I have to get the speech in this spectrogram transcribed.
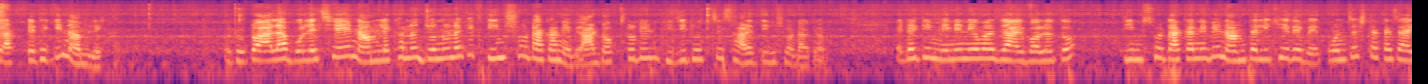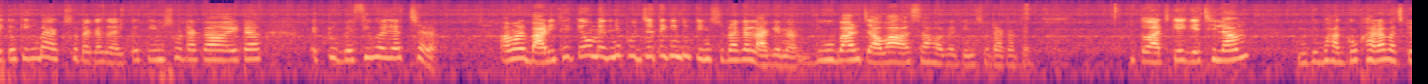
চারটে থেকে নাম লেখায়। তো টোটোওয়ালা বলেছে নাম লেখানোর জন্য নাকি তিনশো টাকা নেবে, আর ডক্টরের ভিজিট হচ্ছে সাড়ে তিনশো টাকা। এটা কি মেনে নেওয়া যায় বলো তো? তিনশো টাকা নেবে, নামটা লিখিয়ে দেবে, পঞ্চাশ টাকা চাইতো কিংবা একশো টাকা চাইতো, তিনশো টাকা এটা একটু বেশি হয়ে যাচ্ছে না। আমার বাড়ি থেকেও মেদিনীপুর যেতে কিন্তু তিনশো টাকা লাগে না, দুবার যাওয়া আসা হবে তিনশো টাকাতে। তো আজকে গেছিলাম কিন্তু ভাগ্য খারাপ, আজকে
